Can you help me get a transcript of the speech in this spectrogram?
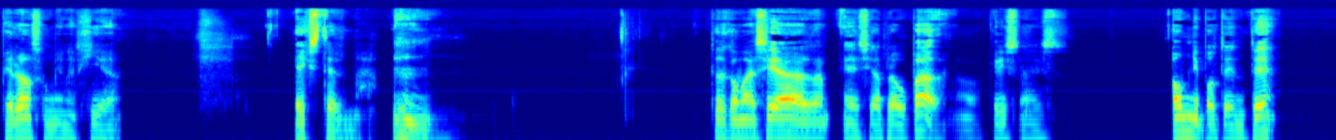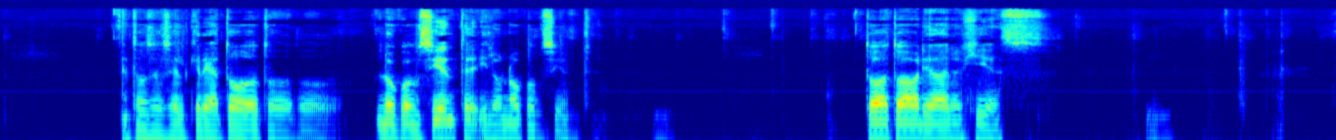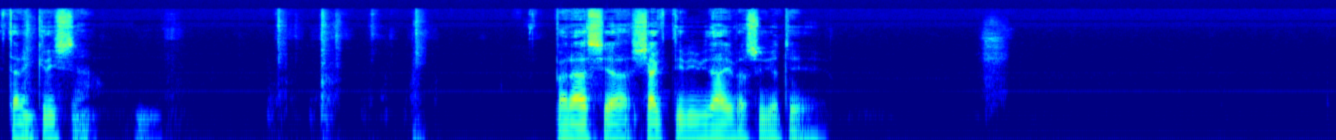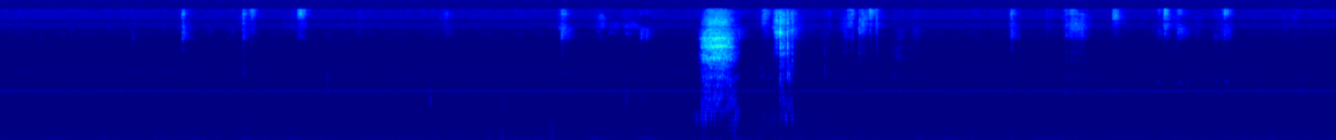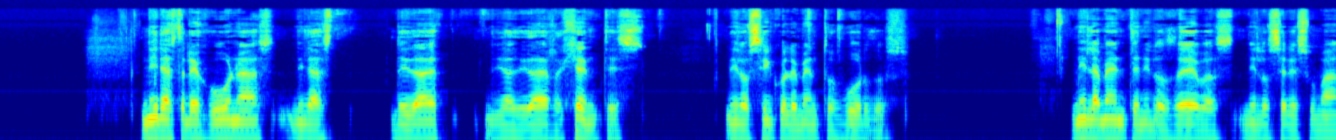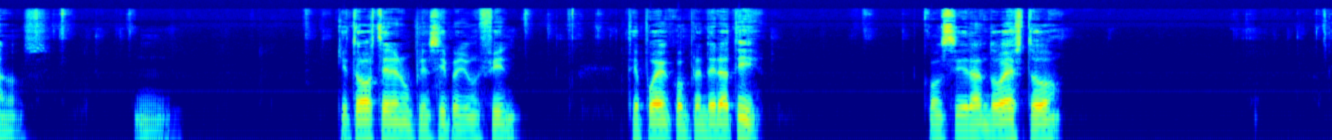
Pero son mi energía externa. Entonces, como decía, decía Prabhupada, ¿no? Krishna es omnipotente, entonces Él crea todo, todo, todo, lo consciente y lo no consciente. Toda, toda variedad de energías están en Krishna. Parasya Shakti Vividai Vasuyate. Ni las tres gunas, ni las deidades, ni las deidades regentes, ni los cinco elementos burdos, ni la mente, ni los devas, ni los seres humanos, mm, que todos tienen un principio y un fin, te pueden comprender a ti. Considerando esto,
